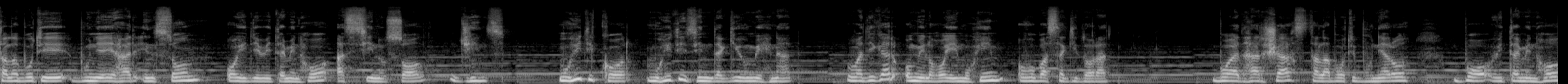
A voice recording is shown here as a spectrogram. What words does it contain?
Талаботи буняи ҳар инсон оиди витаминҳо аз сину сол ҷинс муҳити кор муҳити зиндагию меҳнат ва дигар омилҳои муҳим вобастагӣ дорад. Бояд ҳар шахс талаботи буняро бо витаминҳо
